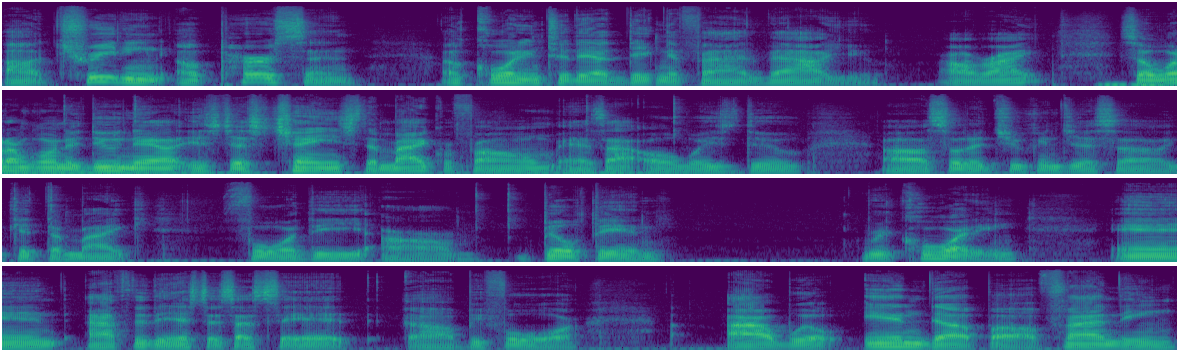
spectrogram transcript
uh, treating a person according to their dignified value. All right. So, what I'm going to do now is just change the microphone as I always do uh, so that you can just uh, get the mic for the um, built-in recording. And after this, as I said uh, before, I will end up uh, finding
